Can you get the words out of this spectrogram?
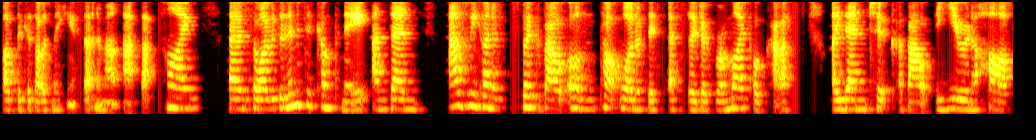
uh, because I was making a certain amount at that time. Um, so I was a limited company. And then, as we kind of spoke about on part one of this episode over on my podcast, I then took about a year and a half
